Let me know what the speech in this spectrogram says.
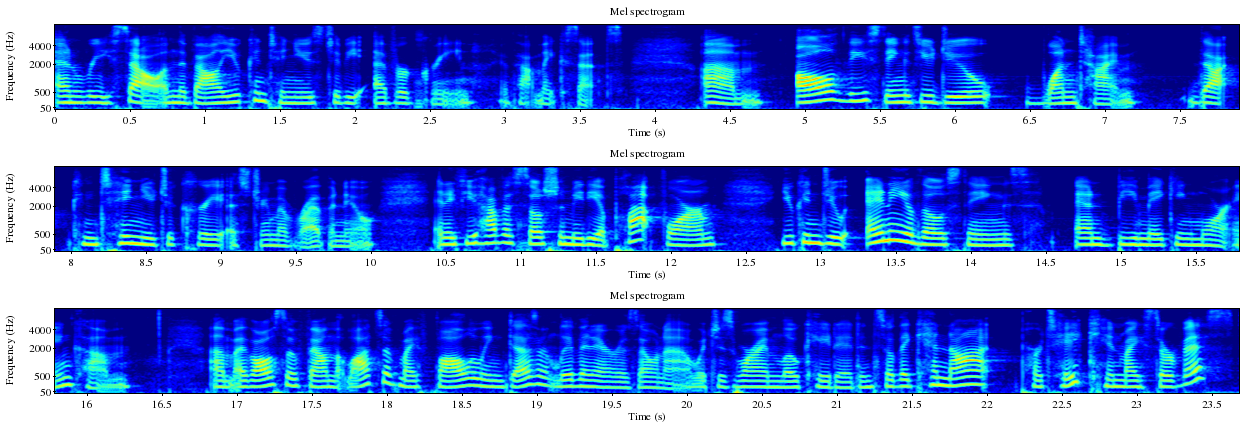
and resell, and the value continues to be evergreen, if that makes sense. Um, all of these things you do one time that continue to create a stream of revenue. And if you have a social media platform, you can do any of those things and be making more income. Um, I've also found that lots of my following doesn't live in Arizona, which is where I'm located. And so they cannot partake in my service.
